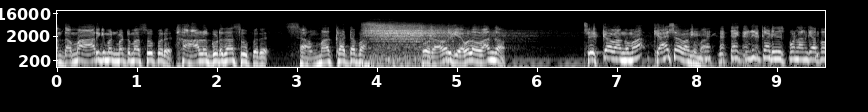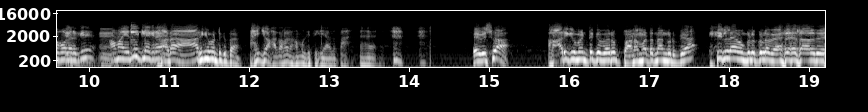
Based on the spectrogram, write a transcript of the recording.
அந்த அம்மா ஆர்குமெண்ட் மட்டுமா சூப்பர் ஆளும் கூட தான் சூப்பர் செம்ம கட்டப்பா. ஒரு அவருக்கு எவ்வளவு வாங்கும்? செக்கா வாங்குமா? கேஷா வாங்குமா? விட்டா கிரெடிட் கார்டு யூஸ் பண்ணலாம்னு கேப்ப போல இருக்கு. ஆமா எதுக்கு கேக்குற? அட ஆர்குமெண்ட்டுக்கு தான். ஐயோ அதெல்லாம் நமக்கு தெரியாதுப்பா. ஏ விஸ்வா ஆர்குமெண்ட்டுக்கு வெறும் பணம் மட்டும் தான் கொடுப்பியா? இல்ல உங்களுக்குள்ள வேற ஏதாவது?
